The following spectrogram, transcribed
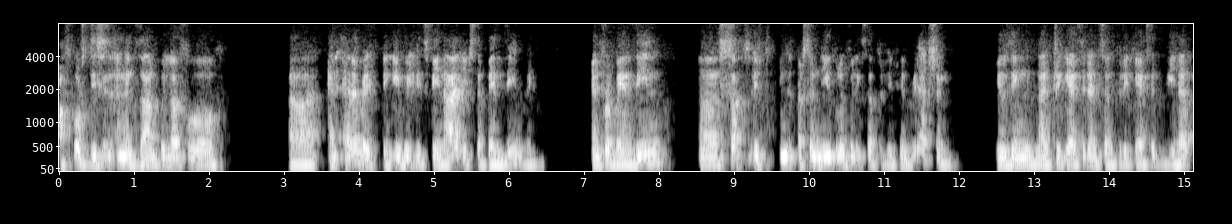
of course, this is an example of uh, uh an aromatic ring. If it is phenyl, it's a benzene ring. And for benzene, uh, it, it's a nucleophilic substitution reaction. Using nitric acid and sulfuric acid, we have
